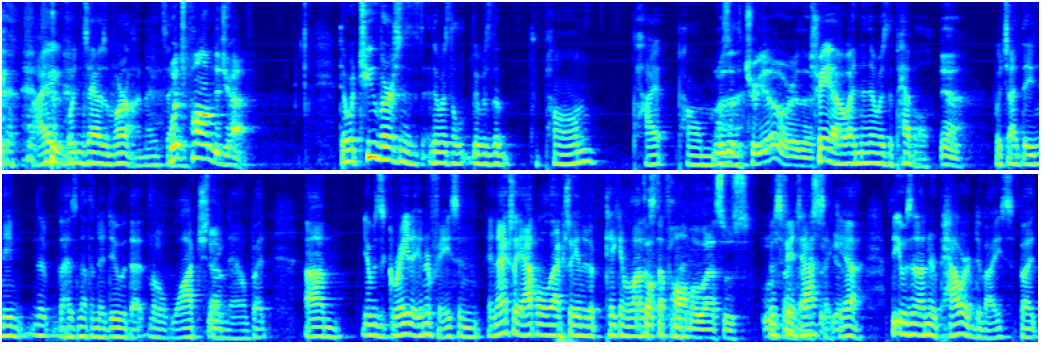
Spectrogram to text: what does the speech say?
I wouldn't say I was a moron. I would say Which palm did you have? there were two versions. There was the there was the, the Palm, Pi, Palm Was uh, it the Treo or the? Treo, and then there was the Pebble, Yeah. Which I, they named has nothing to do with that little watch thing now. But um, it was great interface, and and actually Apple actually ended up taking a lot I of the stuff. from Palm. OS was It was fantastic. yeah. It was an underpowered device, but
